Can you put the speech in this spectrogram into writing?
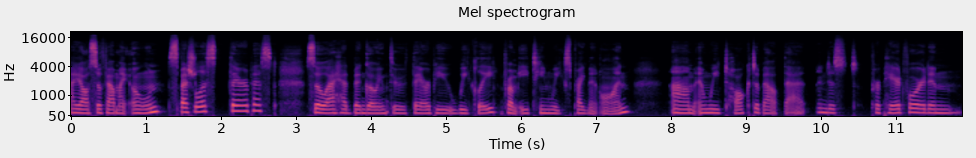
I also found my own specialist therapist. So I had been going through therapy weekly from 18 weeks pregnant on. Um, and we talked about that and just prepared for it and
